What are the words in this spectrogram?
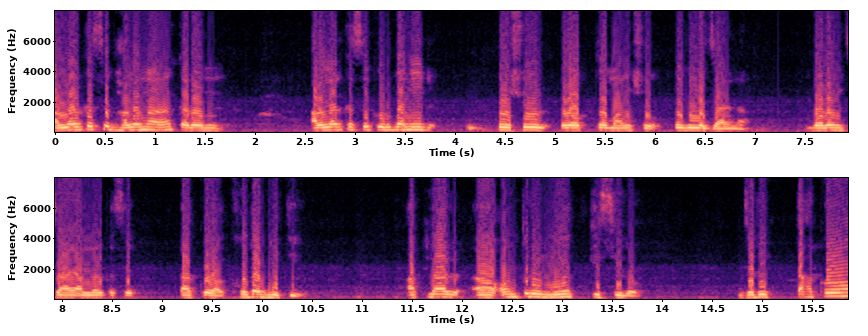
আল্লাহর কাছে ভালো না, কারণ আল্লাহর কাছে কুরবানির পশুর রক্ত, মাংস এগুলো যায় না। বরং যায় আল্লাহর কাছে তাকওয়া, খোদা ভীতি। আপনার অন্তরের নিয়ত কি ছিল? যদি তাকওয়া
